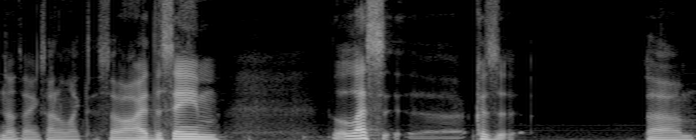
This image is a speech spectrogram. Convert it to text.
no Mhm. thanks, I don't like this. So I had the same, less, because um,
